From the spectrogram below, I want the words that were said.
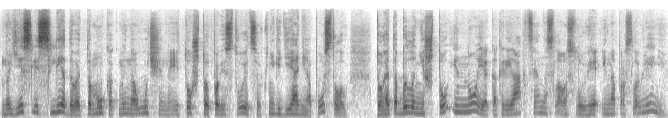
Но если следовать тому, как мы научены, и то, что повествуется в книге «Деяния апостолов», то это было не что иное, как реакция на славословие и на прославление.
